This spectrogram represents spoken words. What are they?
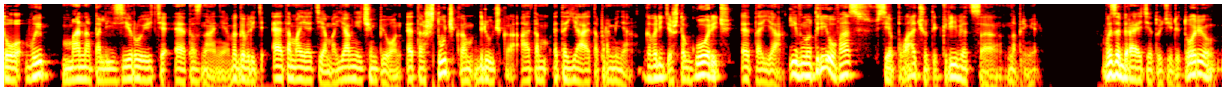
то вы монополизируете это знание. Вы говорите, это моя тема, я в ней чемпион. Это штучка, дрючка, а это, это я, это про меня. Говорите, что горечь – это я. И внутри у вас все плачут и кривятся, например. Вы забираете эту территорию,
